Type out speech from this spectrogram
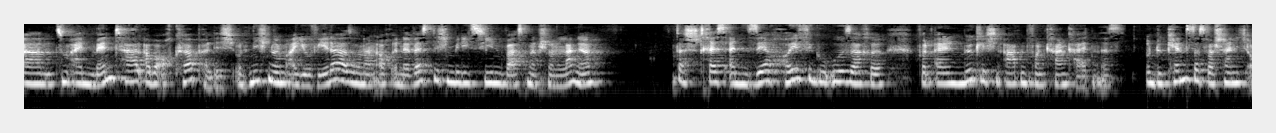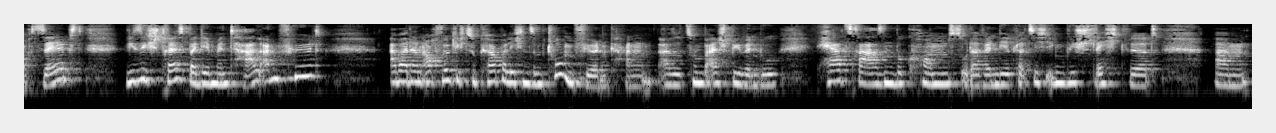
Ähm, zum einen mental, aber auch körperlich. Und nicht nur im Ayurveda, sondern auch in der westlichen Medizin weiß man schon lange, dass Stress eine sehr häufige Ursache von allen möglichen Arten von Krankheiten ist. Und du kennst das wahrscheinlich auch selbst, wie sich Stress bei dir mental anfühlt aber dann auch wirklich zu körperlichen Symptomen führen kann. Also zum Beispiel, wenn du Herzrasen bekommst oder wenn dir plötzlich irgendwie schlecht wird. Ähm,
